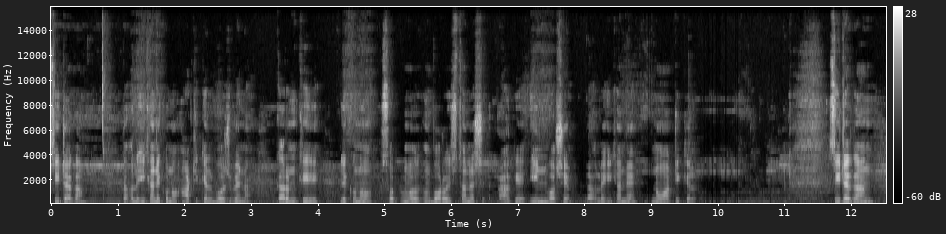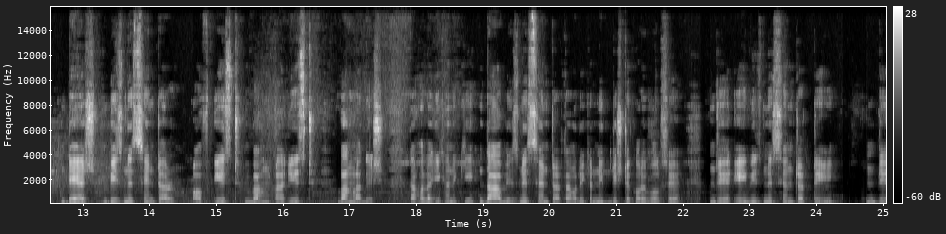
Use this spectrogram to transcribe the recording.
Chittagong. তাহলে এখানে কোনো আর্টিকেল বসবে না। কারণ কি? যে কোনো ছোট বড় স্থানের আগে ইন বসে, তাহলে এখানে no article Chittagong dash business centre of east বাং ইস্ট বাংলাদেশ। তাহলে এখানে কি? The business centre. তার মানে এখানে নির্দিষ্ট করে বলছে যে এই বিজনেস সেন্টারটি যে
